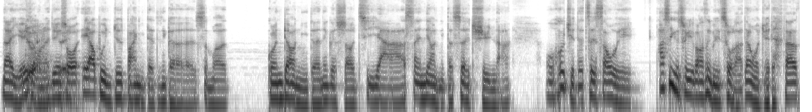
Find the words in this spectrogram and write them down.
那有一种呢，就是说，哎，要不你就把你的那个什么关掉你的那个手机啊，删掉你的社群啊。我会觉得这稍微，它是一个处理方式没错啦，但我觉得它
